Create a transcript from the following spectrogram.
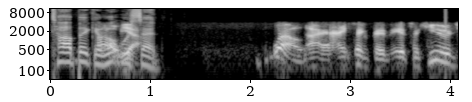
topic? And oh, what was yeah. said? Well, I, I think that it's a huge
